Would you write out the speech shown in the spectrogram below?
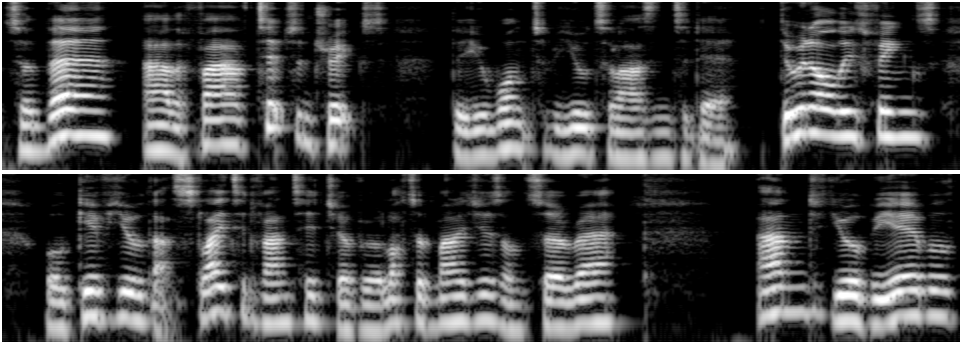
So, there are the five tips and tricks that you want to be utilising today. Doing all these things will give you that slight advantage over a lot of managers on Sorare, and you'll be able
